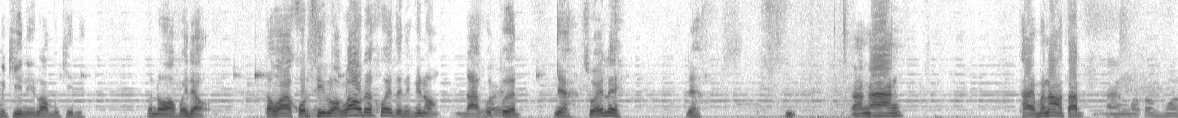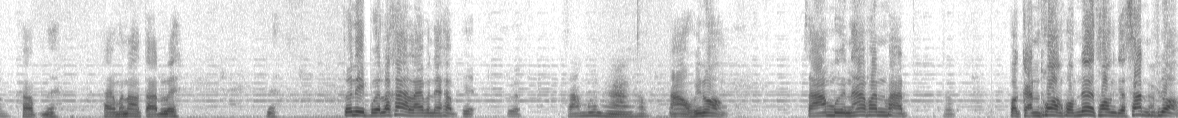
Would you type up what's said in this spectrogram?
เมื่อกี้นี่รอบเมื่อกี้นี่เพิ่นเอาออกไปเดี๋ยวแต่ว่าคนสีหลอกเล่าเด้อกล้วยตัวนี้พี่น้องดากเปิดๆเนี่ย สวยเลย เนี่ยอ่างาง ถ่ายมะนาวตัดอ้างมาต้องห่วงครับเนี่ยถ่ายมะนาวตัดเลยเนี่ยตัวนี้เปิดราคาอะไรปานใดครับพี่สามหมื่นห่างครับ อ้าวพี่น้องสามหมื่นห้าพันบาทครับประกันทองพร้อมเด้อทองจะสั้นพี่น้อง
